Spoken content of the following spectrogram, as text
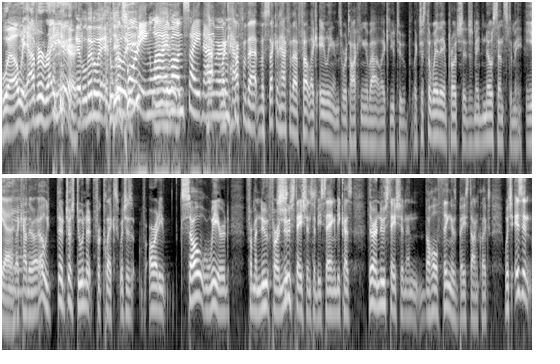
Well, we have her right here. it literally, it literally Reporting live on site. ha- Natalie like half of that, the second half of that felt like aliens were talking about like YouTube. Like just the way they approached it just made no sense to me. Yeah. Like how they're like, oh, they're just doing it for clicks, which is already so weird from a new for a news station to be saying because they're a news station and the whole thing is based on clicks, which isn't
